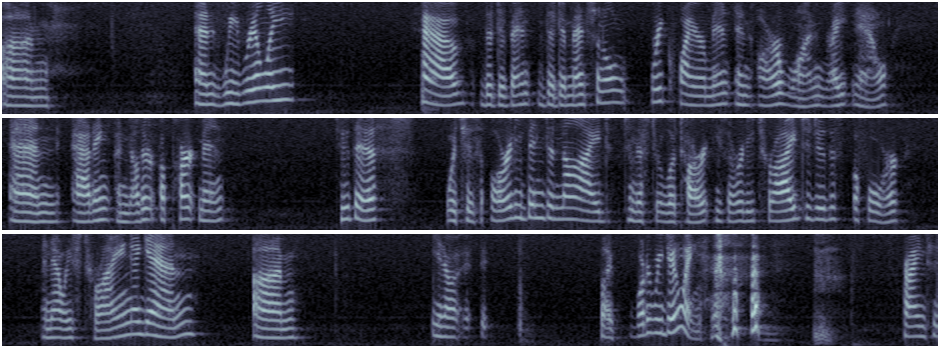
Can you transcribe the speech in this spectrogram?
Um, and we really have the, the dimensional requirement in R1 right now, and adding another apartment to this, which has already been denied to Mr. Letarte. He's already tried to do this before, and now he's trying again. Um, you know, it- it's like, what are we doing? Trying to,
